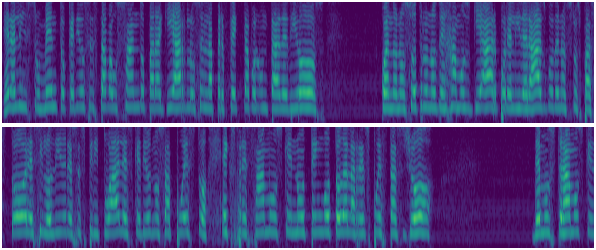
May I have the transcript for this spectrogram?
Era el instrumento que Dios estaba usando para guiarlos en la perfecta voluntad de Dios. Cuando nosotros nos dejamos guiar por el liderazgo de nuestros pastores y los líderes espirituales que Dios nos ha puesto, expresamos que no tengo todas las respuestas yo. Demostramos que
